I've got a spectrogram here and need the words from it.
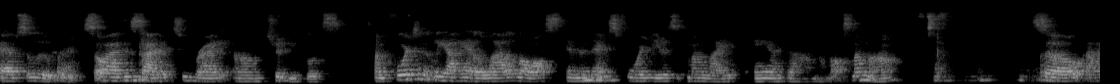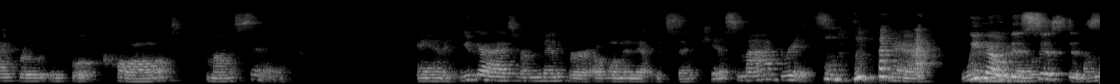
Absolutely. Right. So I decided to write um, tribute books Unfortunately, I had a lot of loss in the mm-hmm. next four years of my life, and um, I lost my mom. So I wrote a book called Mama Said. And if you guys remember a woman that would say, Kiss my grits. yeah. We know that sisters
